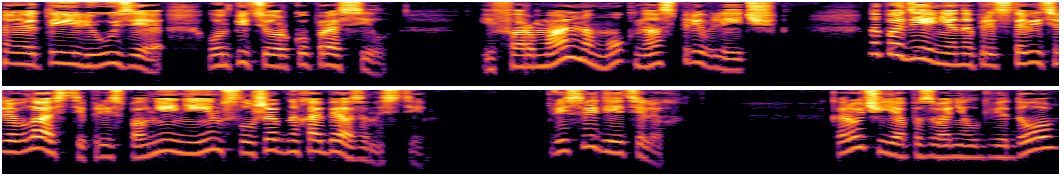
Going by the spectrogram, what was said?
Это иллюзия, он пятерку просил. И формально мог нас привлечь. Нападение на представителя власти при исполнении им служебных обязанностей. При свидетелях. Короче, я позвонил Гвидо,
